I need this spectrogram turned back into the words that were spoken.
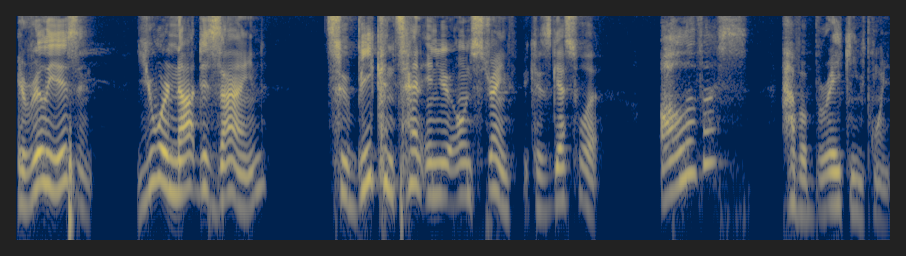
It really isn't. You were not designed to be content in your own strength because guess what? All of us have a breaking point.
